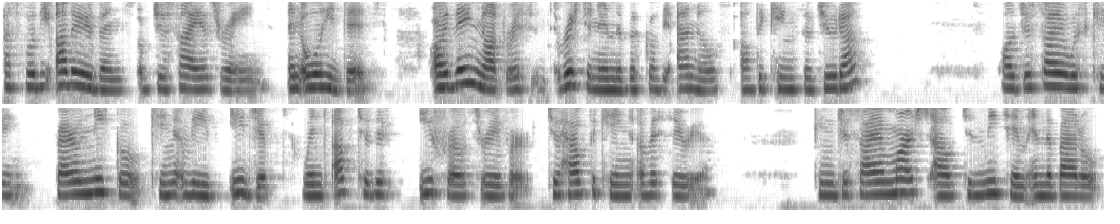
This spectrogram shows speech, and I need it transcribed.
As for the other events of Josiah's reign, and all he did, are they not written in the book of the annals of the kings of Judah? While Josiah was king, Pharaoh Necho, king of Egypt, went up to the Euphrates River to help the king of Assyria. King Josiah marched out to meet him in the battle,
